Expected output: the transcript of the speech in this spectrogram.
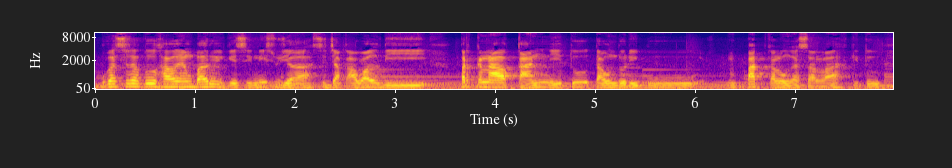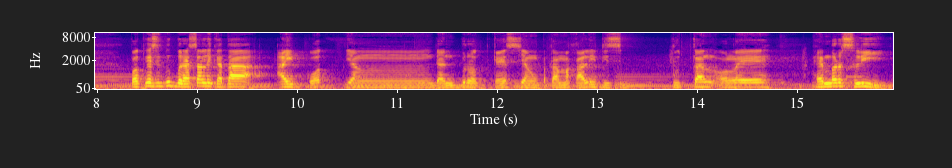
bukan sesuatu hal yang baru ya guys. Ini sudah sejak awal diperkenalkan yaitu tahun 2004 kalau nggak salah gitu Podcast itu berasal dari kata iPod yang dan broadcast yang pertama kali disebutkan oleh Hammersley,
